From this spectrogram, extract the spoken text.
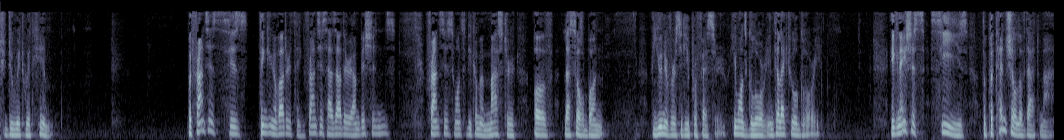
to do it with him. But Francis is thinking of other things. Francis has other ambitions. Francis wants to become a master of La Sorbonne, a university professor. He wants glory, intellectual glory. Ignatius sees the potential of that man.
